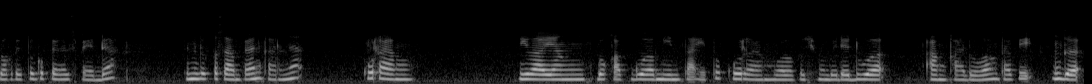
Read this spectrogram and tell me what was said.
Waktu itu gue pengen sepeda dan gak kesampaian karena kurang. Nilai yang bokap gue minta itu kurang walaupun cuma beda dua angka doang tapi enggak.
